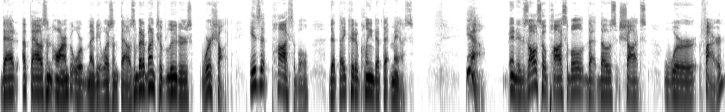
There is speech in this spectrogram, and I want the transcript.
that a thousand armed, or maybe it wasn't a thousand, but a bunch of looters were shot? Is it possible that they could have cleaned up that mess? Yeah. And it is also possible that those shots were fired,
